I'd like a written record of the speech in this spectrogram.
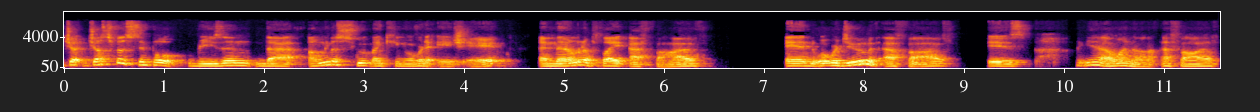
ju just for the simple reason that I'm going to scoot my king over to h8, and then I'm going to play f5. And what we're doing with f5 is, yeah, why not? f5.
